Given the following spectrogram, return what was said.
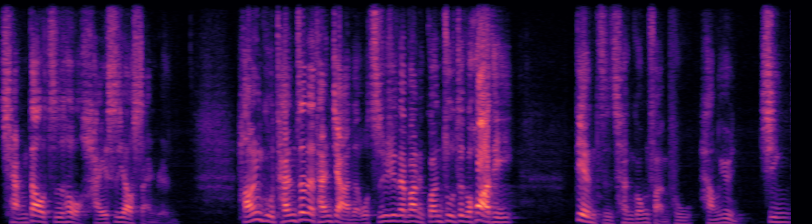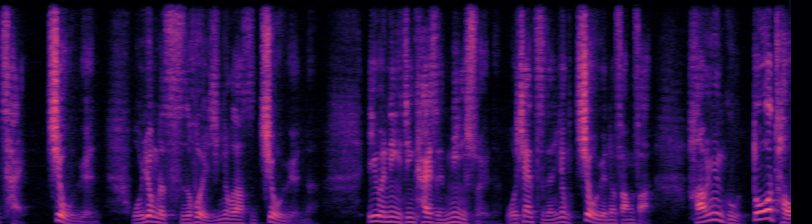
抢到之后还是要闪人。航运股谈真的谈假的，我持续在帮你关注这个话题。电子成功反扑，航运精彩救援，我用的词汇已经用到是救援了，因为你已经开始溺水了。我现在只能用救援的方法。航运股多头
